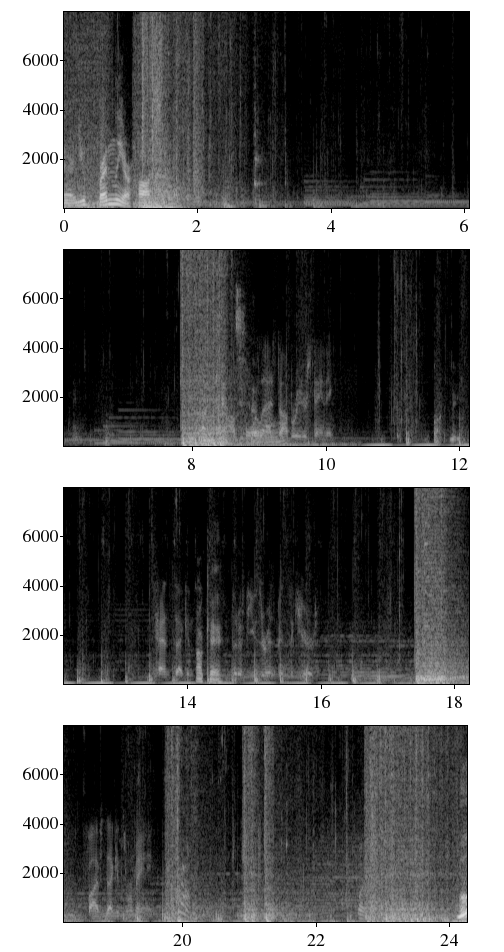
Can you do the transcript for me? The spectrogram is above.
Are you friendly or hostile? Operator standing. Fuck me. 10 seconds. Okay. The defuser has been secured. 5 seconds remaining. The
